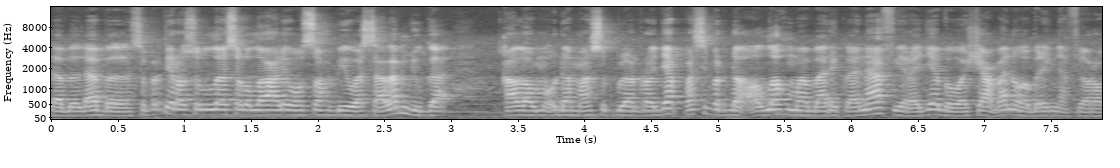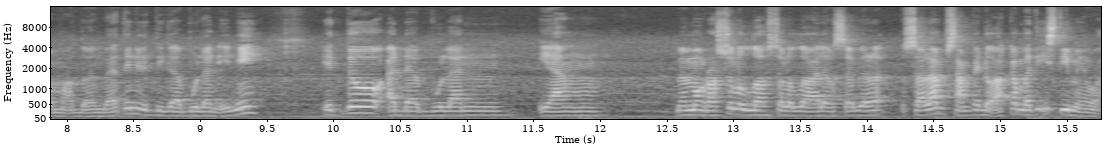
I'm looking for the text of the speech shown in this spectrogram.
double double seperti Rasulullah Shallallahu Alaihi Wasallam juga kalau mau udah masuk bulan Rajab pasti berdoa Allahumma barik lana fi Rajab wa Sya'ban wa barik fi Ramadan. Berarti di tiga bulan ini itu ada bulan yang memang Rasulullah Shallallahu Alaihi Wasallam sampai doakan berarti istimewa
